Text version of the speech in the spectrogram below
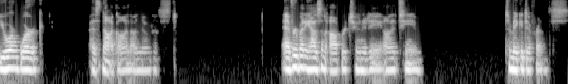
your work has not gone unnoticed. Everybody has an opportunity on a team to make a difference.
